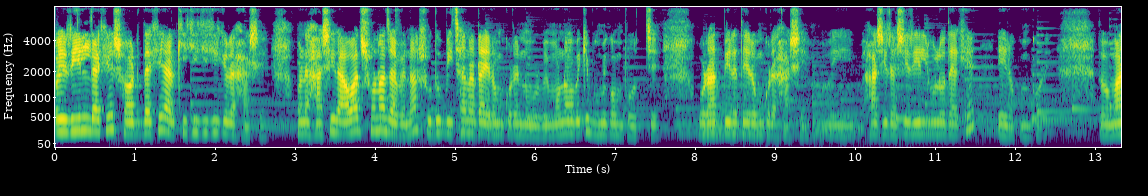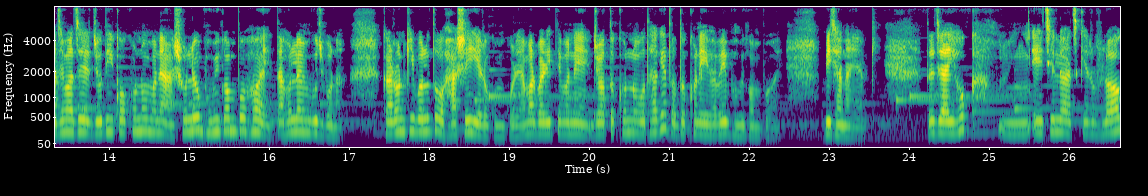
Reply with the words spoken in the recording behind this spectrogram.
ওই রিল দেখে শর্ট দেখে আর কি কি কি করে হাসে। মানে হাসির আওয়াজ শোনা যাবে না, শুধু বিছানাটা এরম করে নড়বে। মনে হবে কি ভূমিকম্প হচ্ছে। ও রাত বিরাতে এরম করে হাসে। ওই হাসির হাসি রিলগুলো দেখে এইরকম করে। তো মাঝে মাঝে যদি কখনো মানে আসলেও ভূমিকম্প হয়, তাহলে আমি বুঝব না। কারণ কি বলো তো ও হাসেই এরকম করে। আমার বাড়িতে মানে যতক্ষণ ও থাকে, ততক্ষণ এইভাবেই ভূমিকম্প হয়। বিছানায় আর কি। তো যাই হোক এই ছিল আজকের ভ্লগ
